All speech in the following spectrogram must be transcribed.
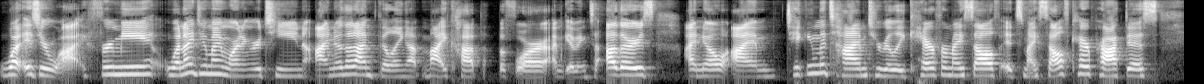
What is your why? For me, when I do my morning routine, I know that I'm filling up my cup before I'm giving to others. I know I'm taking the time to really care for myself. It's my self care practice.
